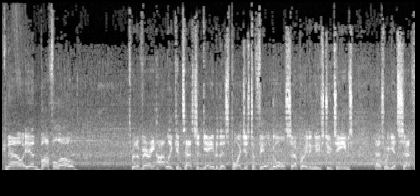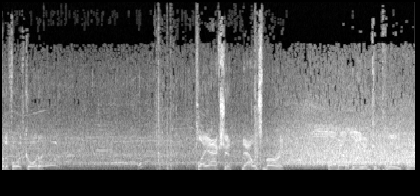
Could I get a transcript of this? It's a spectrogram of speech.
Back now in Buffalo. It's been a very hotly contested game to this point. Just a field goal separating these two teams as we get set for the fourth quarter. Play action. Now it's Murray. Well, that'll be incomplete. Boy,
